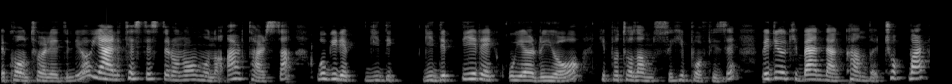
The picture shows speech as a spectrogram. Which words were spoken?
e, kontrol ediliyor. Yani testosteron hormonu artarsa bu gidip gidip gidip direkt uyarıyor hipotalamusu, hipofizi ve diyor ki benden kanda çok var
